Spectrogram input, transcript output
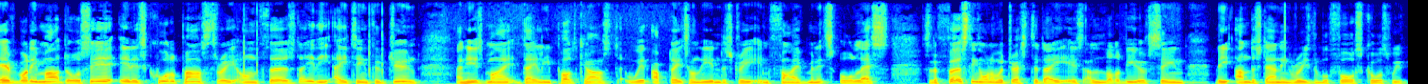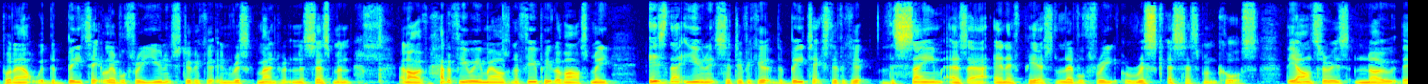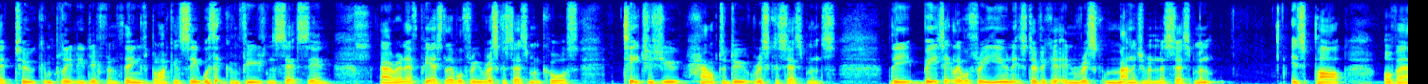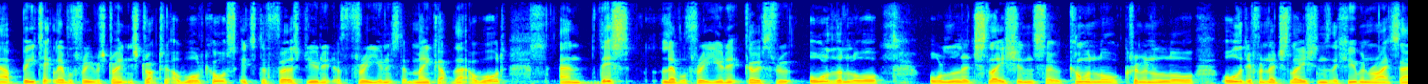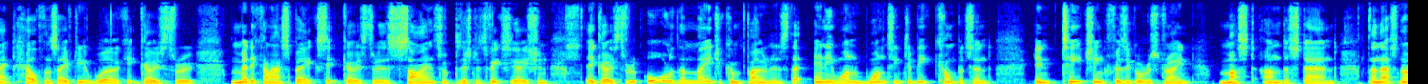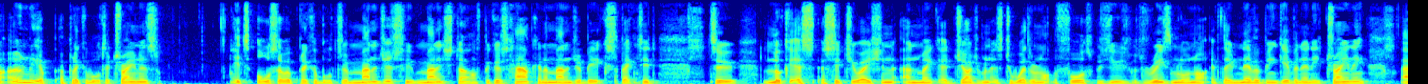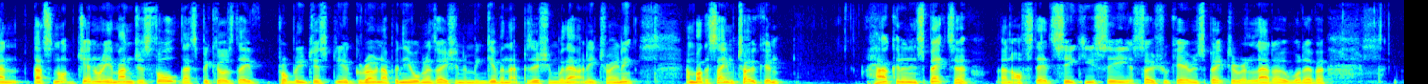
Hey everybody, Mark Dawes here. It is quarter past three on Thursday, the 18th of June, and here's my daily podcast with updates on the industry in five minutes or less. So, the first thing I want to address today is a lot of you have seen the Understanding Reasonable Force course we've put out with the BTEC Level 3 Unit Certificate in Risk Management and Assessment. And I've had a few emails, and a few people have asked me, is that unit certificate, the BTEC certificate, the same as our NFPS Level 3 risk assessment course? The answer is no, they're two completely different things, but I can see where the confusion sets in. Our NFPS Level 3 risk assessment course teaches you how to do risk assessments. The BTEC Level 3 unit certificate in risk management and assessment is part of our BTEC Level 3 Restraint Instructor Award course. It's the first unit of three units that make up that award. And this level three unit goes through all of the law, all the legislation, so common law, criminal law, all the different legislations, the Human Rights Act, health and safety at work. It goes through medical aspects, it goes through the science of position asphyxiation, it goes through all of the major components that anyone wanting to be competent in teaching physical restraint must understand. And that's not only applicable to trainers. It's also applicable to managers who manage staff because how can a manager be expected to look at a, a, situation and make a judgment as to whether or not the force was used was reasonable or not if they've never been given any training. And that's not generally a manager's fault. That's because they've probably just you know grown up in the organisation and been given that position without any training. And by the same token, how can an inspector, an Ofsted, CQC, a social care inspector, a LADO, whatever,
